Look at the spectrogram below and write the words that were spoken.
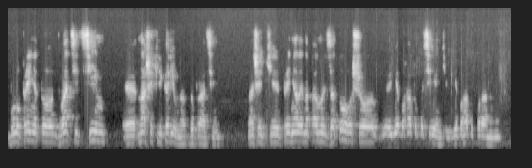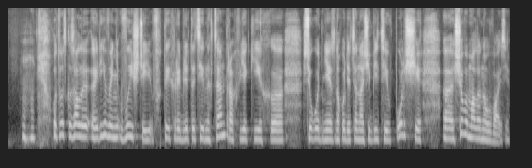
було прийнято 27 е, наших лікарів на, до праці. Значить, е, прийняли, напевно, за того, що е, є багато пацієнтів, є багато поранених. От ви сказали, е, рівень вищий в тих реабілітаційних центрах, в яких е, сьогодні знаходяться наші бійці в Польщі. Е, Що ви мали на увазі?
